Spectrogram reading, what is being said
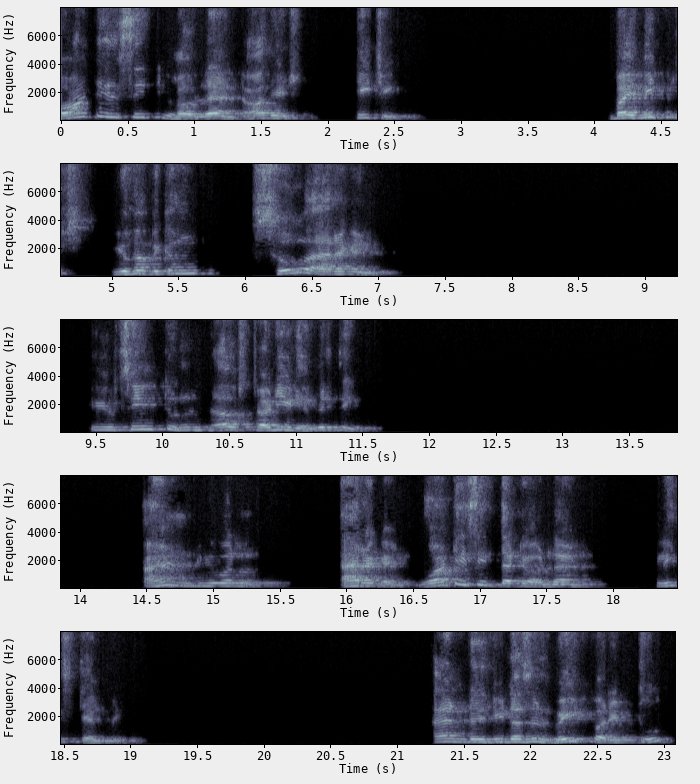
what is it you have learn ಆದೇಶ teaching by which you have become so arrogant. You seem to have studied everything. And you are arrogant. What is it that you have learned? Please tell me. And he doesn't wait for him to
